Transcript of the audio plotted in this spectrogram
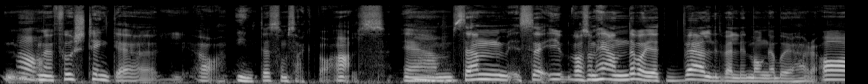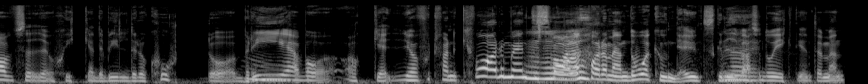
Ja. Men först tänkte jag ja, inte som sagt var alls. Ehm, sen så, vad som hände var ju att väldigt, väldigt många började höra av sig och skickade bilder och kort och brev och, och jag har fortfarande kvar dem, jag har inte svarat på dem än. Då kunde jag ju inte skriva Nej. så då gick det inte. Men,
